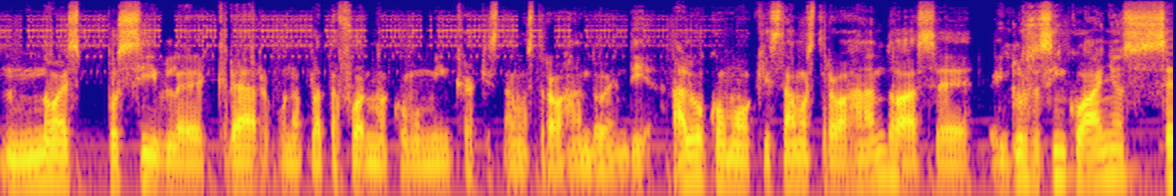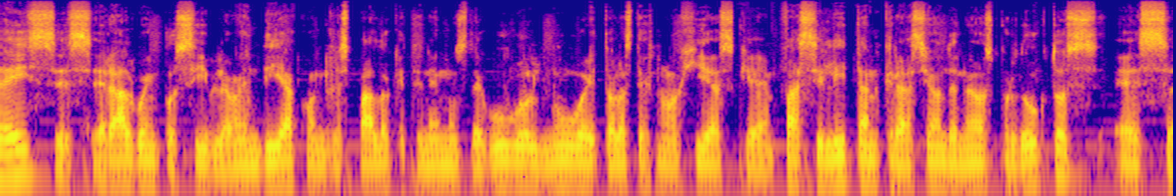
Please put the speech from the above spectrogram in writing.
no es posible crear una plataforma como Minca que estamos trabajando hoy en día. Algo como que estamos trabajando hace incluso cinco años, seis, era algo imposible. Hoy en día, con el respaldo que tenemos de Google, Nube y todas las tecnologías que facilitan creación de nuevos productos, es eh,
